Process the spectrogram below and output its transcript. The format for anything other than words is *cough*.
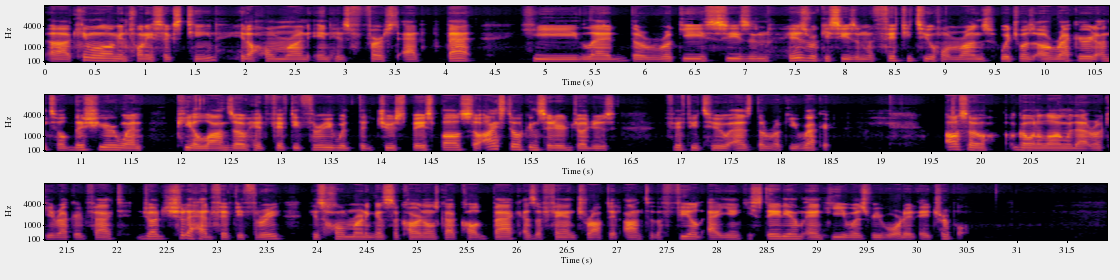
uh, came along in 2016, hit a home run in his first at bat. He led the rookie season, his rookie season, with 52 home runs, which was a record until this year when Pete Alonso hit 53 with the juiced baseball. So I still consider Judge's 52 as the rookie record. Also, going along with that rookie record fact, Judge should have had 53. His home run against the Cardinals got called back as a fan dropped it onto the field at Yankee Stadium, and he was rewarded a triple.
